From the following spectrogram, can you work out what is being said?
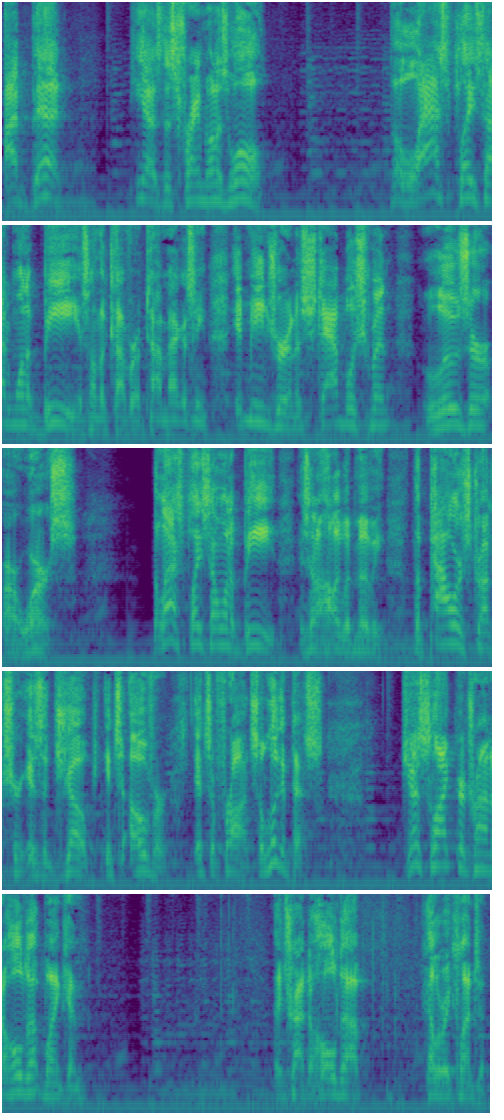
I bet he has this framed on his wall. The last place I'd want to be is on the cover of Time Magazine. It means you're an establishment loser or worse. The last place I want to be is in a Hollywood movie. The power structure is a joke. It's over. It's a fraud. So look at this. Just like they're trying to hold up Blinken, they tried to hold up Hillary Clinton.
